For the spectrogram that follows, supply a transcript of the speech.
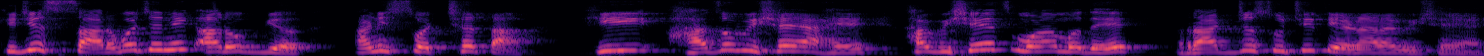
की जी सार्वजनिक आरोग्य आणि स्वच्छता ही हा जो विषय आहे हा विषयच मुळामध्ये राज्यसूचित येणारा विषय आहे.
